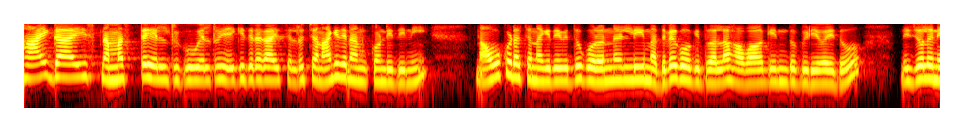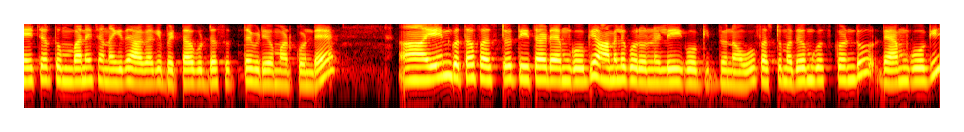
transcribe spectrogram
ಹಾಯ್ ಗಾಯ್ಸ್ ನಮಸ್ತೆ ಎಲ್ರಿಗೂ. ಎಲ್ಲರೂ ಹೇಗಿದ್ದೀರಾ ಗಾಯ್ಸ್ ಎಲ್ಲರೂ ಚೆನ್ನಾಗಿದ್ದೀರಾ ಅಂದ್ಕೊಂಡಿದ್ದೀನಿ ನಾವು ಕೂಡ ಚೆನ್ನಾಗಿದ್ದೀವಿ. ಇದು ಗೊರವನಹಳ್ಳಿ ಮದುವೆಗೆ ಹೋಗಿದ್ವಲ್ಲ, ಅವಾಗಿಂದು ವಿಡಿಯೋ ಇದು. ನಿಜವಲ್ಲ ನೇಚರ್ ತುಂಬಾ ಚೆನ್ನಾಗಿದೆ. ಹಾಗಾಗಿ ಬೆಟ್ಟ, ಗುಡ್ಡ ಸುತ್ತ ವಿಡಿಯೋ ಮಾಡಿಕೊಂಡೆ. ಏನು ಗೊತ್ತಾ ಫಸ್ಟು ತೀತಾ ಡ್ಯಾಮ್ಗೆ ಹೋಗಿ, ಆಮೇಲೆ ಗೊರವನಹಳ್ಳಿಗೆ ಹೋಗಿದ್ದು ನಾವು. ಫಸ್ಟು ಮದುವೆ ಮುಗಿಸ್ಕೊಂಡು ಡ್ಯಾಮ್ಗೆ ಹೋಗಿ,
